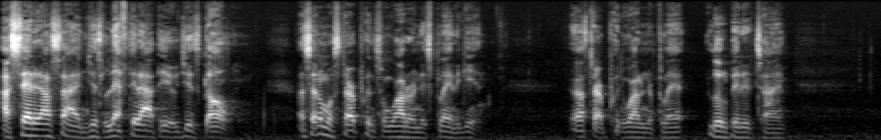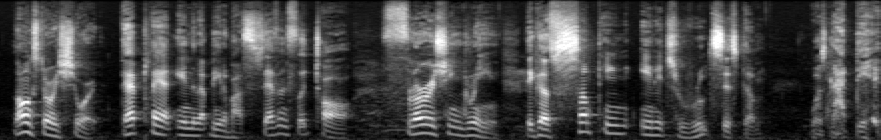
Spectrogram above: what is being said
I set it outside and just left it out there. It was just gone. I said, I'm going to start putting some water in this plant again. And I started putting water in the plant a little bit at a time. Long story short, that plant ended up being about seven foot tall, flourishing green, because something in its root system was not dead.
